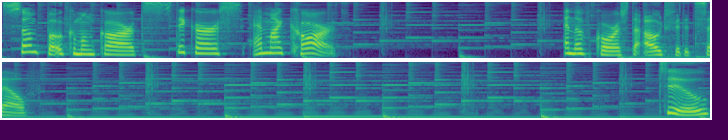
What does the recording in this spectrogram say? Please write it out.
some Pokemon cards, stickers and my card. And of course the outfit itself. Two,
